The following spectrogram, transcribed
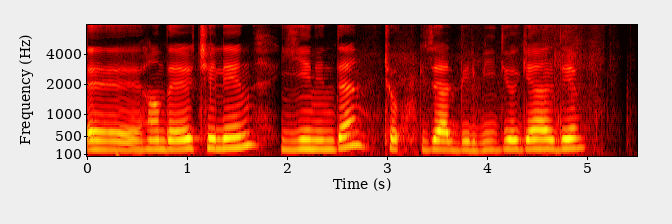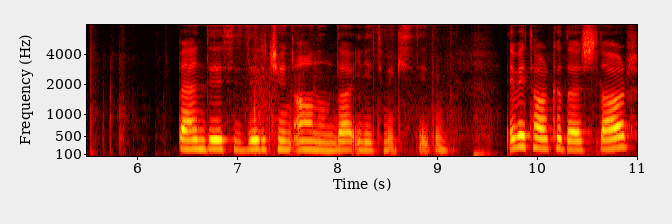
Ee, Hande Erçel'in yeğeninden çok güzel bir video geldi. Ben de sizler için anında iletmek istedim. Evet arkadaşlar,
